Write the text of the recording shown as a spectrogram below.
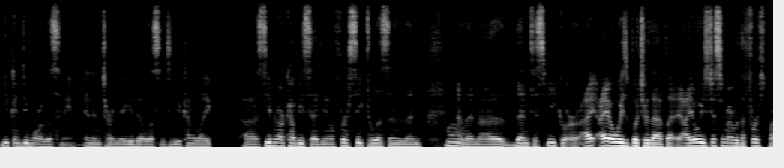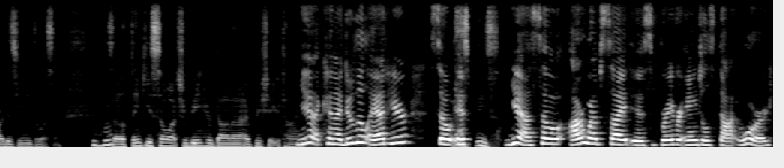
you can do more listening, and in turn, maybe they'll listen to you, kind of like uh, Stephen R. Covey said, you know, first seek to listen, and then mm. and then uh, then to speak. Or I, I always butcher that, but I always just remember the first part is you need to listen. Mm-hmm. So thank you so much for being here, Donna. I appreciate your time. Yeah, can I do a little ad here? So yes, if, please. Yeah, so our website is braverangels.org,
